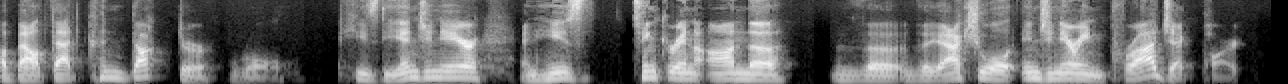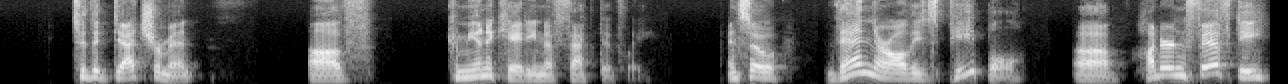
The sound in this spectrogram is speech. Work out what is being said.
about that conductor role. He's the engineer and he's tinkering on the the the actual engineering project part. to the detriment of communicating effectively. And so then there are all these people, uh, 150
